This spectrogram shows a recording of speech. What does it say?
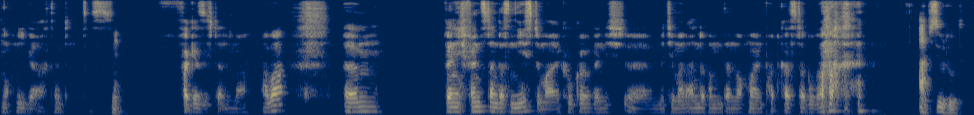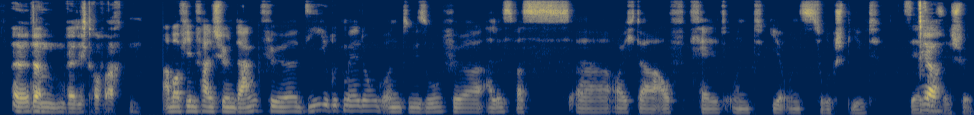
noch nie geachtet. Das ja. vergesse ich dann immer. Aber ähm, wenn ich Friends dann das nächste Mal gucke, wenn ich äh, mit jemand anderem dann nochmal einen Podcast darüber mache. Absolut. Äh, dann werde ich drauf achten. Aber auf jeden Fall schönen Dank für die Rückmeldung und sowieso für alles, was äh, euch da auffällt und ihr uns zurückspielt. Sehr, ja. sehr, sehr schön.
